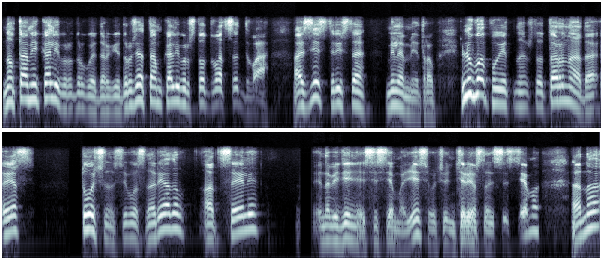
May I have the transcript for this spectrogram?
но там и калибр другой, дорогие друзья, там калибр 122, а здесь 300 миллиметров. Любопытно, что торнадо С, точность его снарядов от цели и наведение системы есть, очень интересная система, она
